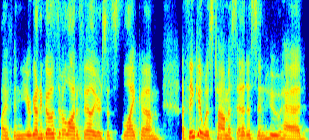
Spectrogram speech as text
life and you're going to go through a lot of failures it's like um, i think it was thomas edison who had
